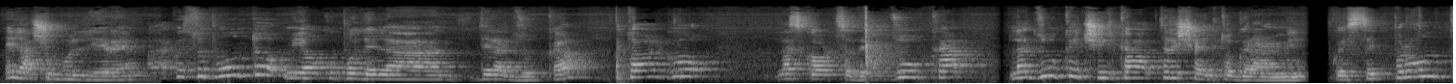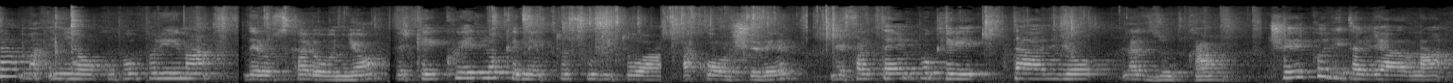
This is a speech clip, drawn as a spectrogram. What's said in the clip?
e lascio bollire. A questo punto mi occupo della, della zucca, tolgo la scorza della zucca, la zucca è circa 300 grammi. Questa è pronta, ma mi occupo prima dello scalogno perché è quello che metto subito a, a cuocere nel frattempo che taglio la zucca. Cerco di tagliarla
